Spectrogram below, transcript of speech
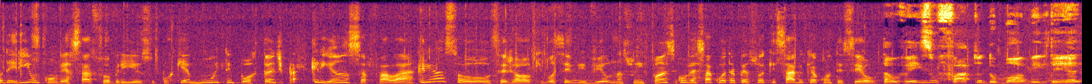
poderiam conversar sobre isso, porque é muito importante pra criança falar, criança ou seja lá o que você viveu na sua infância, conversar com outra pessoa que sabe o que aconteceu. Talvez o fato do Bob ter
